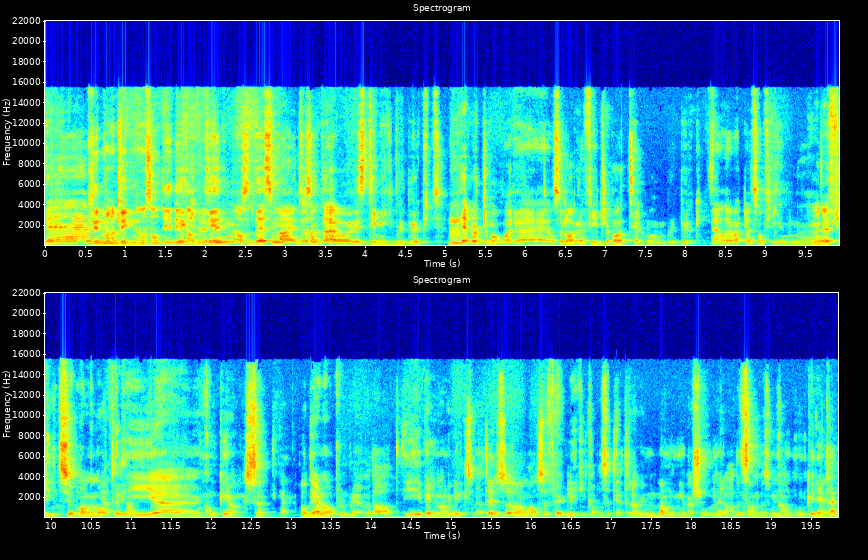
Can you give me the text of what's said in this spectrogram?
det Kunne man ha bygd noe sånt i digitale produkter? altså Det som er interessant, er jo hvis ting ikke blir brukt. Mm. Det burde man bare altså lage en feature bare til mange blir brukt. Det hadde vært en sånn fin eh, Men det fins jo på mange måter i eh, konkurranse. Og det er noe av problemet da at i veldig mange virksomheter så har man selvfølgelig ikke kapasitet til å lage mange versjoner av det samme som kan konkurrere.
